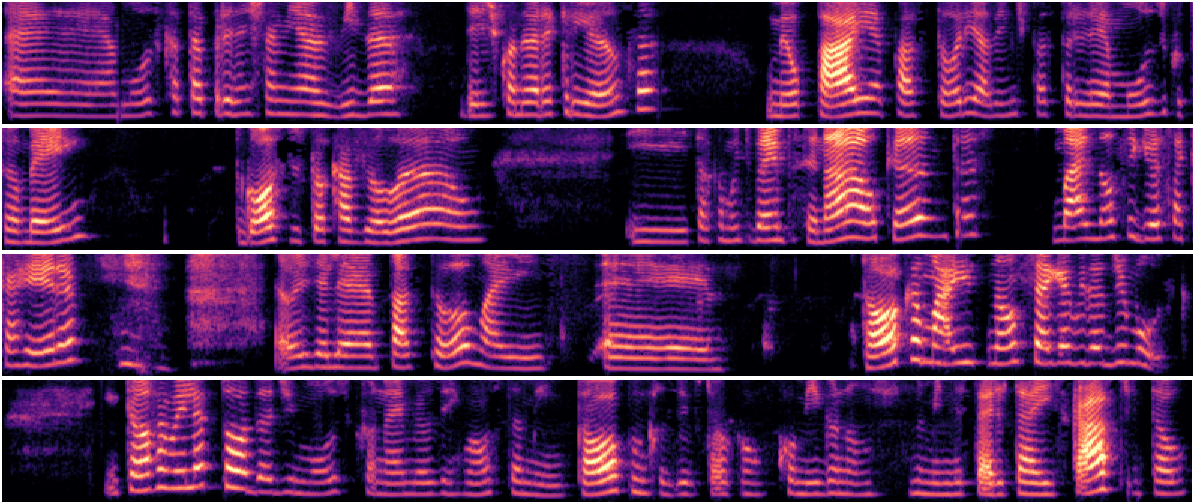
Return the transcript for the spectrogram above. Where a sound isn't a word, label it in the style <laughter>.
é, a música está presente na minha vida desde quando eu era criança. O meu pai é pastor e, além de pastor, ele é músico também. Gosta de tocar violão e toca muito bem, por sinal, canta, mas não seguiu essa carreira. <laughs> Hoje ele é pastor, mas é, toca, mas não segue a vida de música. Então a família toda de músico, né? Meus irmãos também tocam, inclusive tocam comigo no, no Ministério Thaís Castro. Então,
